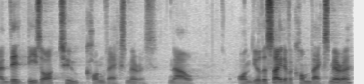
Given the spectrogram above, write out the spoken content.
And th these are two convex mirrors. Now, on the other side of a convex mirror,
